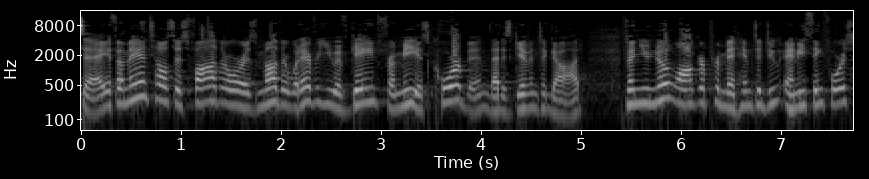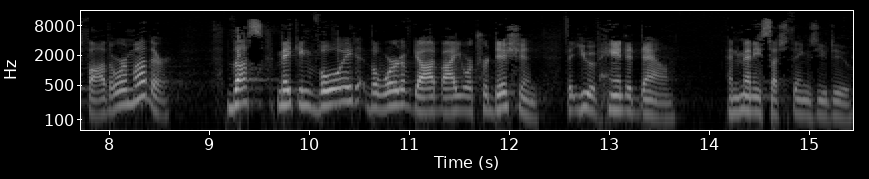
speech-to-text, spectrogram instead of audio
say, if a man tells his father or his mother, whatever you have gained from me is Corban, that is given to God, then you no longer permit him to do anything for his father or mother, thus making void the word of God by your tradition that you have handed down. And many such things you do.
